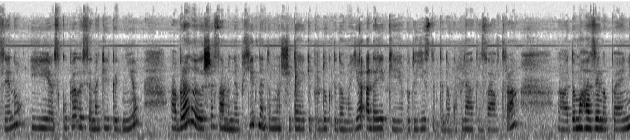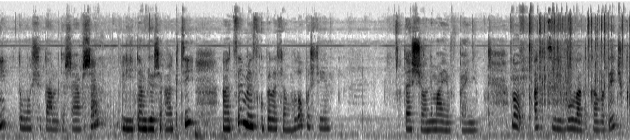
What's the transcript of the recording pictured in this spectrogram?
магазину і скупилися на кілька днів. А брали лише саме необхідне, тому що деякі продукти вдома є, а деякі буду їздити докупляти завтра до магазину Пенні, тому що там дешевше і там більше акцій. А це ми скупилися в глобусі, те, що немає в Пенні. Ну, акції була така водичка.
